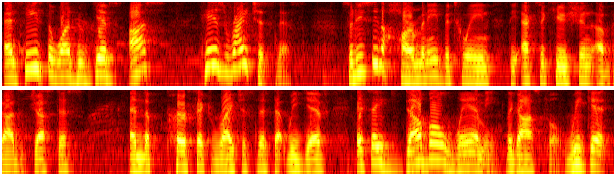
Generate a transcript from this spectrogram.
and he's the one who gives us his righteousness. So do you see the harmony between the execution of God's justice and the perfect righteousness that we give? It's a double whammy, the gospel. We get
